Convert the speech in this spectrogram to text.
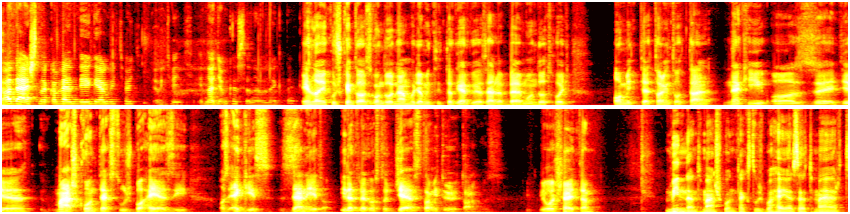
adásnak a vendége, úgyhogy, úgyhogy nagyon köszönöm nektek. Én laikusként azt gondolnám, hogy amit itt a Gergő az előbb elmondott, hogy amit te tanítottál neki, az egy más kontextusba helyezi az egész zenét, illetve azt a jazz amit ő tanul. Jól sejtem? Mindent más kontextusba helyezett, mert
